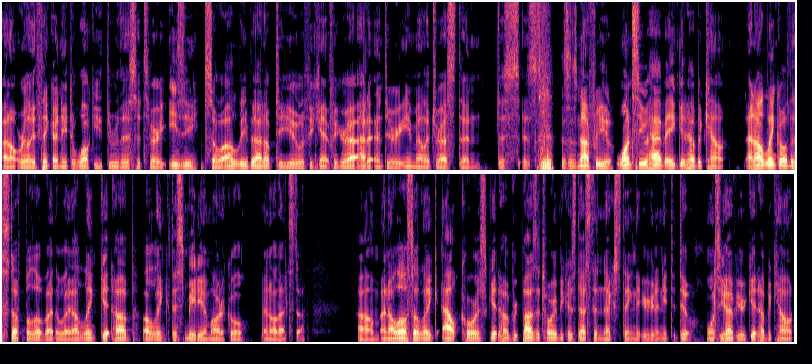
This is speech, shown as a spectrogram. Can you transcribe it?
I don't really think I need to walk you through this. It's very easy. So I'll leave that up to you. If you can't figure out how to enter your email address, then this is this is not for you. Once you have a GitHub account, and I'll link all this stuff below, by the way. I'll link GitHub, I'll link this Medium article, and all that stuff. Um, and I'll also link Alcor's GitHub repository because that's the next thing that you're going to need to do. Once you have your GitHub account,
